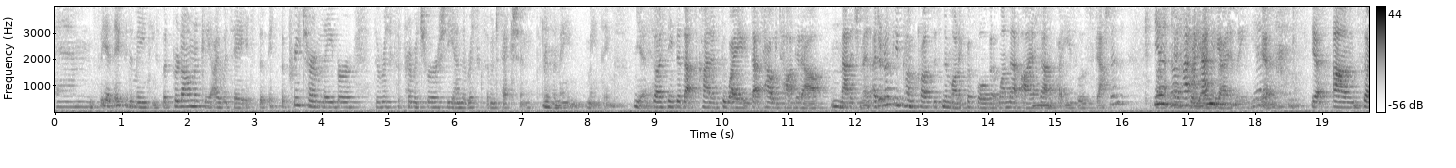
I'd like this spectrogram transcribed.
Um, so yeah, they'd be the main things, but predominantly I would say it's the it's the preterm labour, the risks of prematurity, and the risks of infection that mm-hmm. are the mm-hmm. main main things. Yeah, yeah, so I think that that's kind of the way that's how we target our mm-hmm. management. I don't know if you've come across this mnemonic before, but one that I found quite useful is statin. Yeah, no, I, haven't actually. Yeah. Yeah. yeah. Um, so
